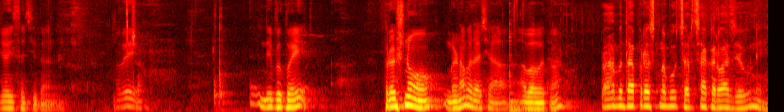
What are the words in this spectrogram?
જય સચ્ચિદાનંદ હવે દીપકભાઈ, પ્રશ્નો ઘણા બધા છે આ બાબતમાં. આ બધા પ્રશ્ન બહુ ચર્ચા કરવા જેવું નહીં.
